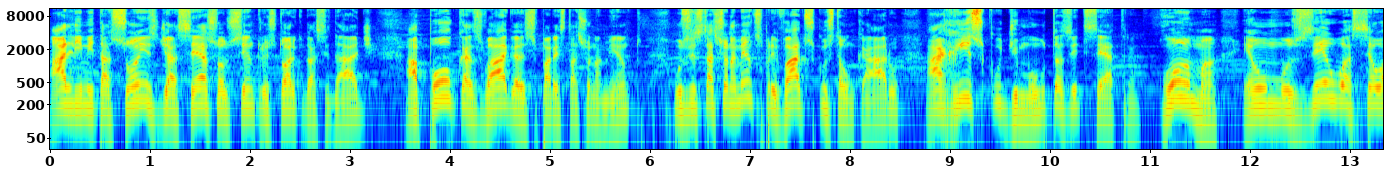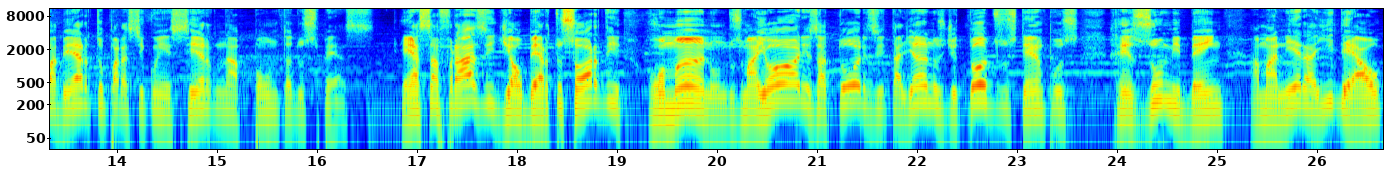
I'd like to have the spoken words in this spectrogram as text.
Há limitações de acesso ao centro histórico da cidade, há poucas vagas para estacionamento, os estacionamentos privados custam caro, há risco de multas, etc. Roma é um museu a céu aberto para se conhecer na ponta dos pés. Essa frase de Alberto Sordi, romano, um dos maiores atores italianos de todos os tempos, resume bem a maneira ideal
